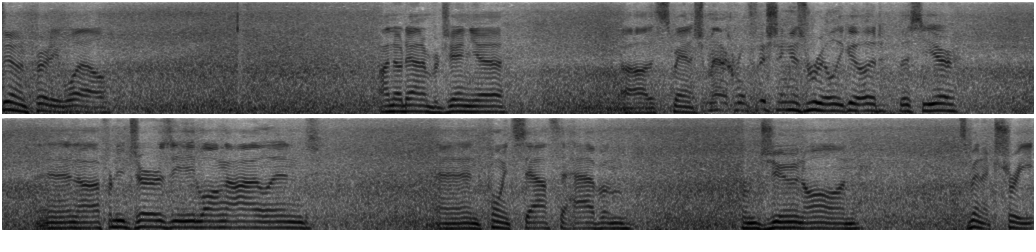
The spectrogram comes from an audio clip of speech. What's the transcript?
doing pretty well. I know down in Virginia, uh, the Spanish mackerel fishing is really good this year. And uh, for New Jersey, Long Island, and points south to have them from June on, it's been a treat.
